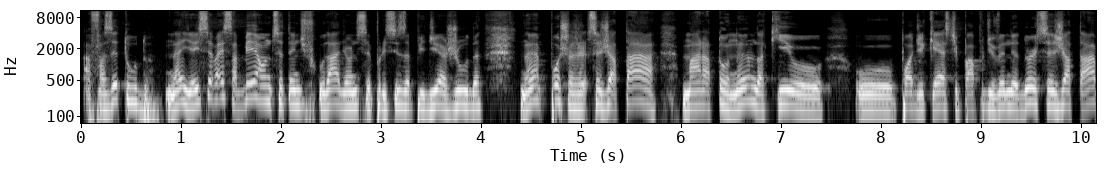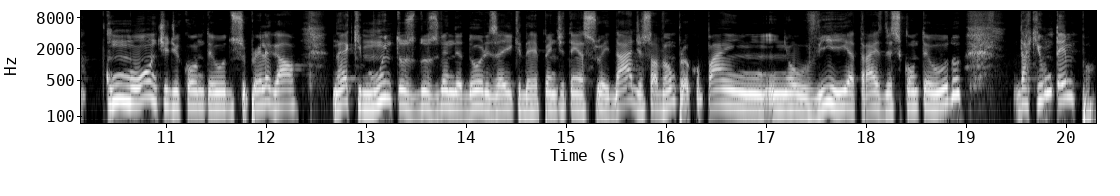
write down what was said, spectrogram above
a fazer tudo, né? E aí você vai saber onde você tem dificuldade, onde você precisa pedir ajuda, né? Poxa, você já está maratonando aqui o, o podcast Papo de Vendedor, você já está com um monte de conteúdo super legal, né? Que muitos dos vendedores aí que de repente têm a sua idade só vão preocupar em, em ouvir e ir atrás desse conteúdo daqui um tempo,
